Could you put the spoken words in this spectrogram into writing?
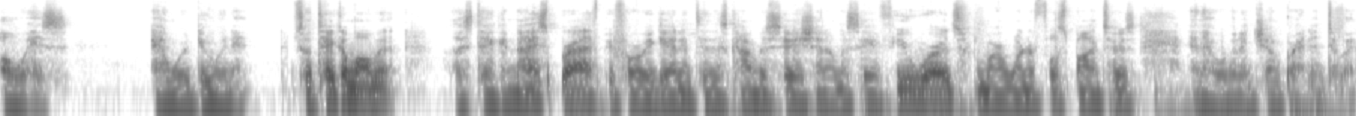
always. And we're doing it. So take a moment. Let's take a nice breath before we get into this conversation. I'm gonna say a few words from our wonderful sponsors, and then we're gonna jump right into it.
